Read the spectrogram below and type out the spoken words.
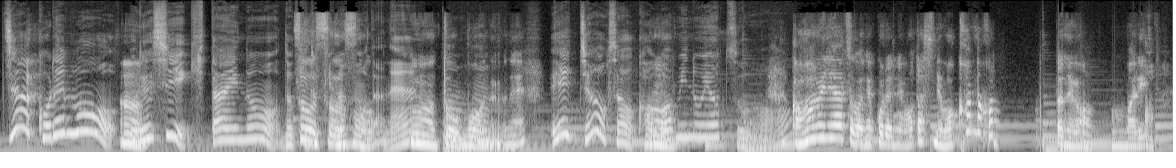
じゃあこれもうん嬉しい期待のドキドキの方だねうん、と思うのよね。えじゃあさ鏡のやつは、鏡のやつがね、これね、私ね、分かんなかったのよ、あんまりあ。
